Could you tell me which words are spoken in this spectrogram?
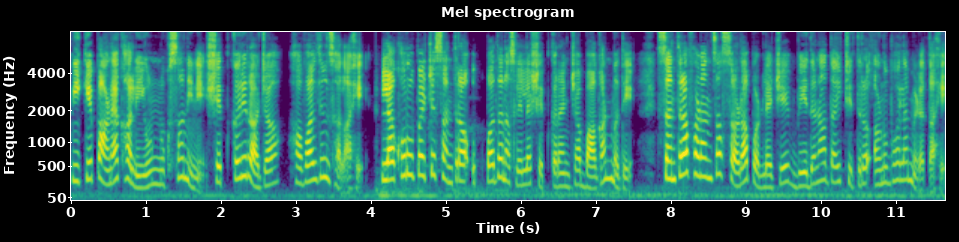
पिके पाण्याखाली येऊन नुकसानीने शेतकरी राजा हवालदिल झाला आहे. लाखो रुपयाचे संत्रा उत्पादन असलेल्या शेतकऱ्यांच्या बागांमध्ये संत्रा फळांचा सडा पडल्याचे वेदनादायी चित्र अनुभवायला मिळत आहे.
